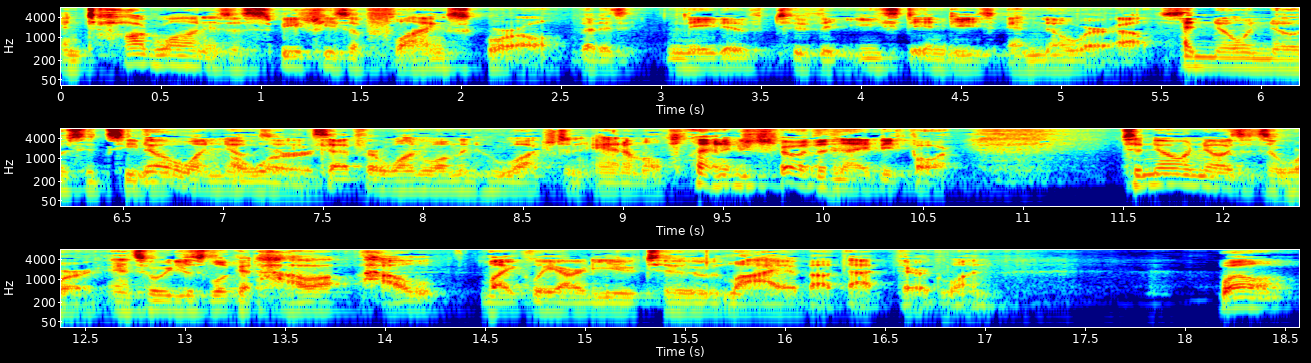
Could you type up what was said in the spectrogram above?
And Taguan is a species of flying squirrel that is native to the East Indies and nowhere else. And no one knows it's even no one knows it except for one woman who watched an Animal Planet show the night before. So no one knows it's a word, and so we just look at how how likely are you to lie about that third one. Well,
